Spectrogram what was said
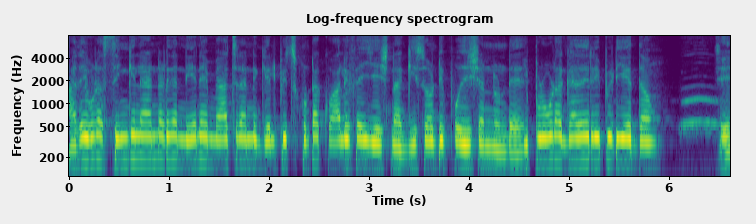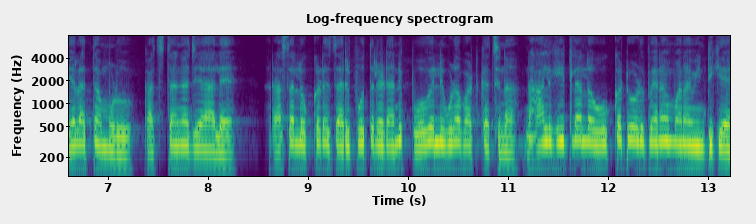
అదే కూడా సింగిల్ హ్యాండెడ్గా నేనే మ్యాచ్లన్నీ గెలిపించుకుంటా క్వాలిఫై చేసిన గీసోంటి పొజిషన్ నుండే. ఇప్పుడు కూడా గదే రిపీట్ చేద్దాం. చేయాల తమ్ముడు? ఖచ్చితంగా చేయాలి. రసలు ఒక్కడే సరిపోతలేడని పోవెల్ని కూడా పట్టుకొచ్చిన. నాలుగిట్లలో ఒక్కటి ఓడిపోయినా మనం ఇంటికే.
